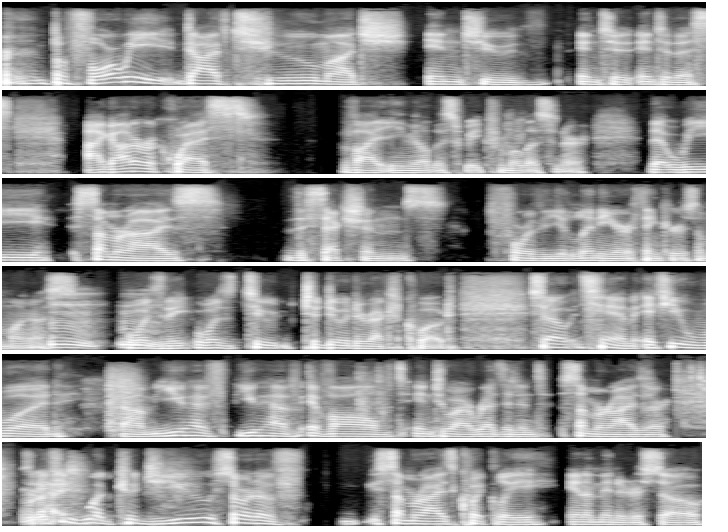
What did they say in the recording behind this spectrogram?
before we dive too much into into into this, I got a request via email this week from a listener that we summarize the sections for the linear thinkers among us. Mm, was mm. the was to to do a direct quote. So Tim, if you would, um, you have you have evolved into our resident summarizer. So if you would, could you sort of summarize quickly in a minute or so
